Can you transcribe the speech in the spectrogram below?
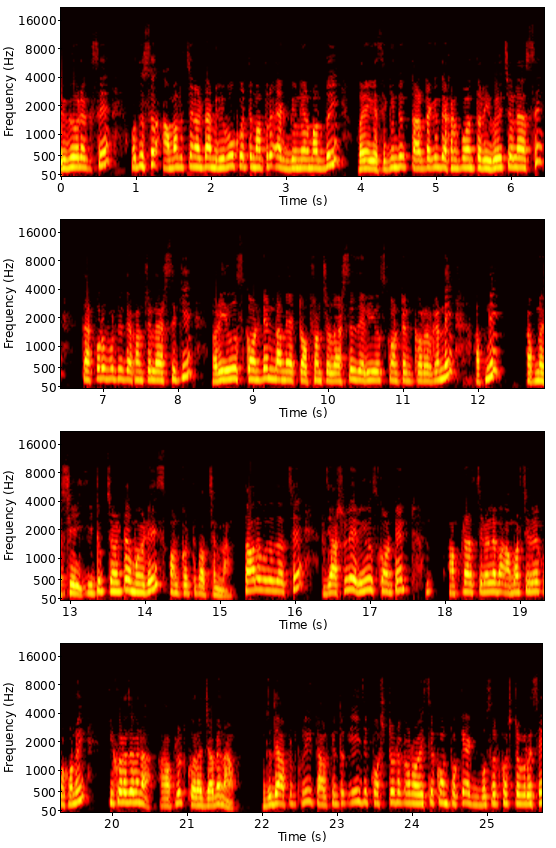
রিভিউ রাখছে। অথচ আমার চ্যানেলটা আমি রিভিউ করতে মাত্র এক দিনের মধ্যেই হয়ে গেছে। কিন্তু তারটা কিন্তু এখন পর্যন্ত রিভিউ চলে আসছে। তার পরবর্তীতে এখন চলে আসছে কি? রিউজ কন্টেন্ট নামে একটা অপশন চলে আসছে যে রিউজ কন্টেন্ট করার কারণে আপনি আপনার সেই ইউটিউব চ্যানেলটা মনিটাইজ অন করতে পারছেন না। তাহলে বোঝা যাচ্ছে যে আসলে রিউজ কন্টেন্ট আপনার চ্যানেলে বা আমার চ্যানেলে কখনোই কি করা যাবে না? আপলোড করা যাবে না। যদি আপলোড করি, তাহলে কিন্তু এই যে কষ্টটা করা হয়েছে, কমপক্ষে এক বছর কষ্ট করেছে,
